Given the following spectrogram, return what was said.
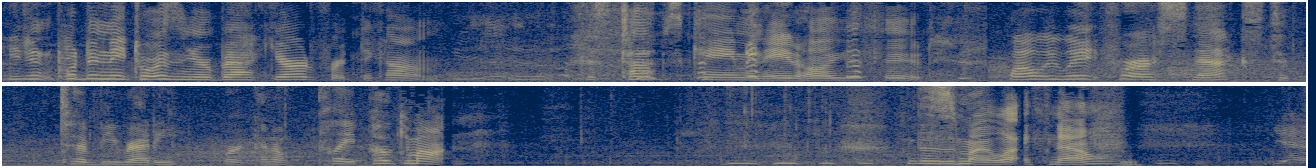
You didn't put any toys in your backyard for it to come. Because Tubbs came and ate all your food. While we wait for our snacks to, to be ready, we're gonna play Pokemon. this is my life now. Yeah.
